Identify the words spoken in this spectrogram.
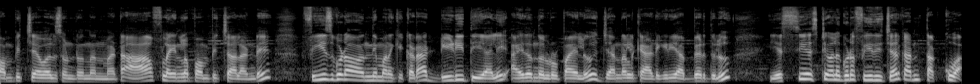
పంపించేవలసి ఉంటుందన్నమాట. ఆఫ్లైన్లో పంపించాలండి. ఫీజు కూడా ఉంది మనకి ఇక్కడ. డీడీ తీయాలి. ఐదు వందల రూపాయలు జనరల్ కేటగిరీ అభ్యర్థులు. ఎస్సీ ఎస్టీ వాళ్ళకి కూడా ఫీజు ఇచ్చారు కానీ తక్కువ.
